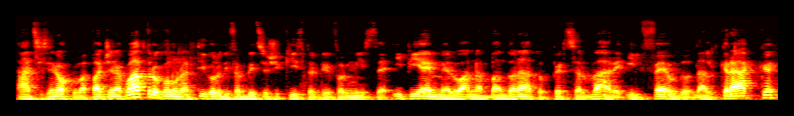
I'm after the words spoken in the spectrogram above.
anzi se ne occupa pagina 4 con un articolo di Fabrizio Cicchisto, il riformista, i PM lo hanno abbandonato per salvare il feudo dal crack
